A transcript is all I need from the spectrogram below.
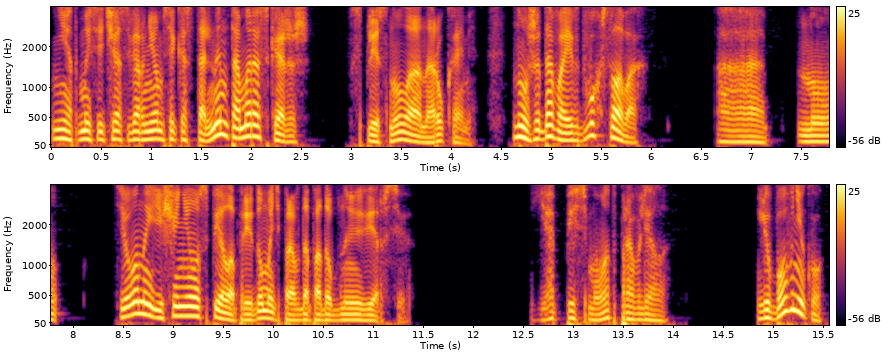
«Нет, мы сейчас вернемся к остальным, там и расскажешь», — всплеснула она руками. «Ну же, давай, в двух словах». «А, ну...» Тиона еще не успела придумать правдоподобную версию. «Я письмо отправляла». «Любовнику?»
